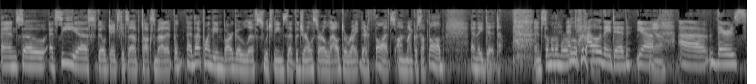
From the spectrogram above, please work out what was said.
And so at CES, Bill Gates gets up, talks about it, but at that point the embargo lifts, which means that the journalists are allowed to write their thoughts on Microsoft Bob, and they did. And some of them were a and little critical. how they did. Yeah. Uh, there's,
